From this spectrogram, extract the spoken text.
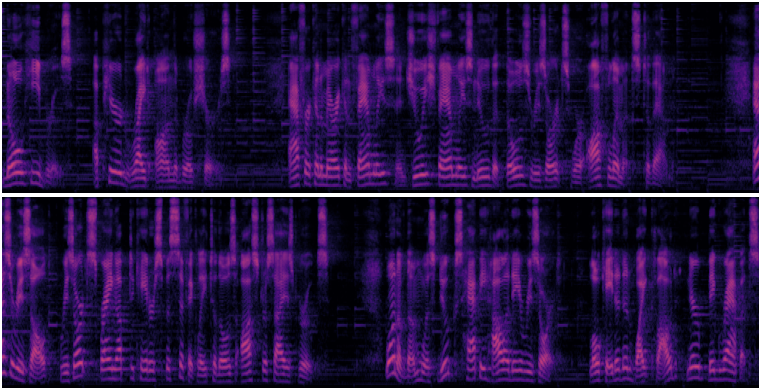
no Hebrews appeared right on the brochures. African American families and Jewish families knew that those resorts were off limits to them. As a result, resorts sprang up to cater specifically to those ostracized groups. One of them was Duke's Happy Holiday Resort, located in White Cloud near Big Rapids.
